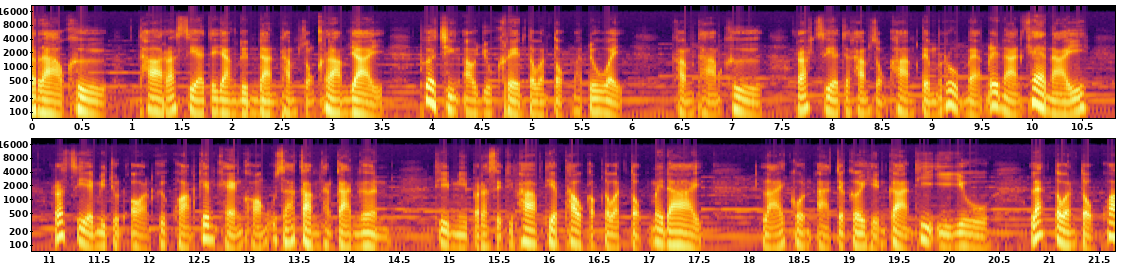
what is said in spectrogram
กล่าวคือ ถ้ารัสเซียจะยังดึนดันทำสงครามใหญ่ เพื่อชิงเอายูเครนตะวันตกมาด้วยคำถามคือ รัสเซียจะทำสงครามเต็มรูปแบบได้นานแค่ไหน รัสเซียมีจุดอ่อนคือความเข้มแข็งของอุตสาหกรรมทางการเงิน ที่มีประสิทธิภาพเทียบเท่ากับตะวันตกไม่ได้ หลายคนอาจจะเคยเห็นการที่ EU และตะวันตกคว่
